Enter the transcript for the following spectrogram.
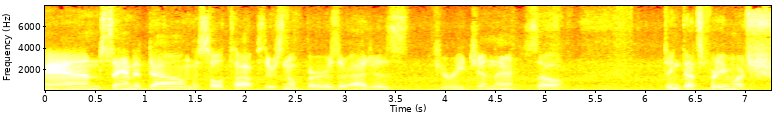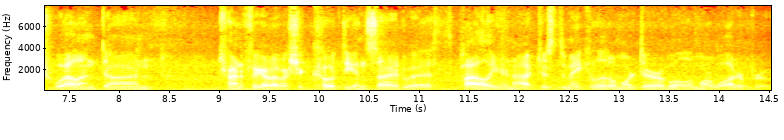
and sanded down this whole top. There's no burrs or edges if you reach in there. So I think that's pretty much well and done trying to figure out if I should coat the inside with poly or not just to make it a little more durable and more waterproof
